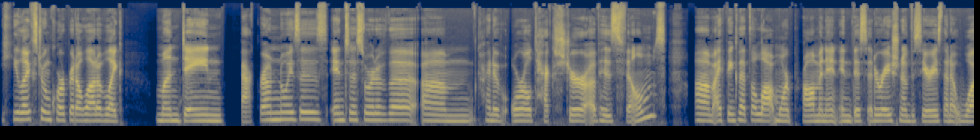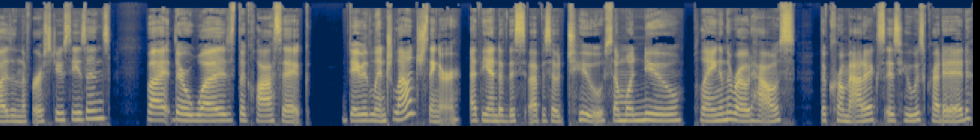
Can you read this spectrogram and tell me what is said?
he likes to incorporate a lot of like mundane background noises into sort of the um kind of aural texture of his films. Um, I think that's a lot more prominent in this iteration of the series than it was in the first two seasons. But there was the classic David Lynch lounge singer at the end of this episode too. Someone new playing in the Roadhouse. The Chromatics is who was credited.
